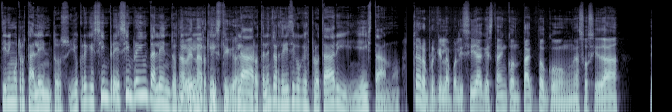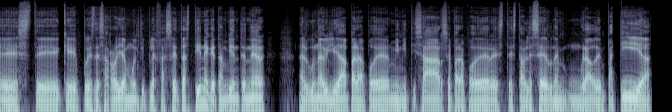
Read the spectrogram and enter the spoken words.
tienen otros talentos. Yo creo que siempre, siempre hay un talento. Que, Una artística. claro, talento artístico que explotar y, y, ahí está, ¿no? Claro, porque la policía que está en contacto con una sociedad este, que pues desarrolla múltiples facetas, tiene que también tener alguna habilidad para poder mimetizarse, para poder este, establecer un, grado de empatía,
